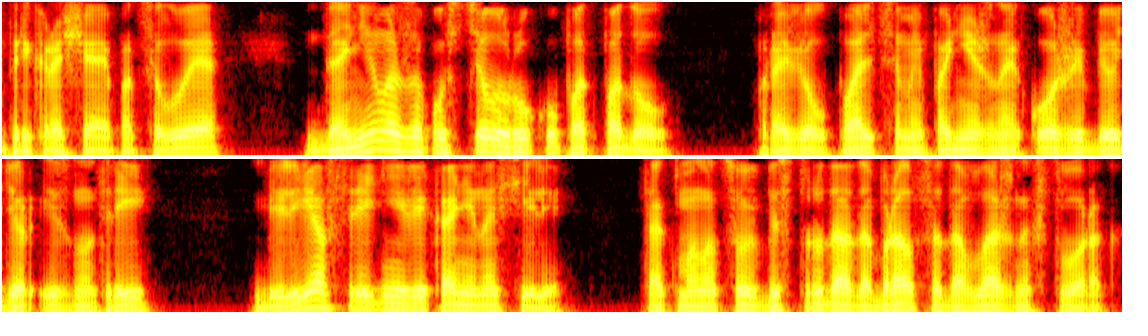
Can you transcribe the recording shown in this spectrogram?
прекращая поцелуя, Данила запустил руку под подол, провел пальцами по нежной коже бедер изнутри. Белья в средние века не носили. Так Молодцов без труда добрался до влажных створок.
